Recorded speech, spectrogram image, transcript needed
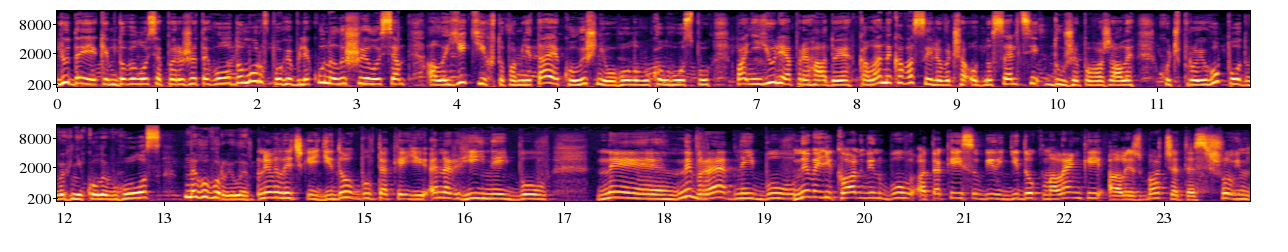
Людей, яким довелося пережити голодомор, в погибляку не лишилося. Але є ті, хто пам'ятає колишнього голову колгоспу. Пані Юлія пригадує, Каленика Васильовича односельці дуже поважали, хоч про його подвиг ніколи вголос не говорили. Невеличкий дідок був такий, енергійний був, не, не вредний був, не великан він був, а такий собі дідок маленький, але ж бачите, що він,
